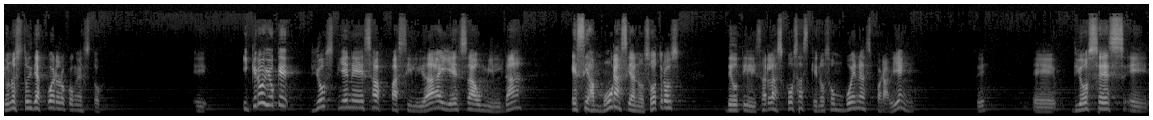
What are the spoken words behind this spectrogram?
yo no estoy de acuerdo con esto. Eh, y creo yo que Dios tiene esa facilidad y esa humildad, ese amor hacia nosotros de utilizar las cosas que no son buenas para bien. Eh, Dios es eh,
